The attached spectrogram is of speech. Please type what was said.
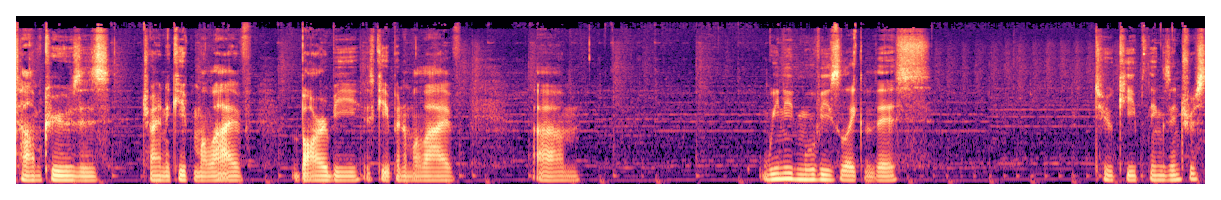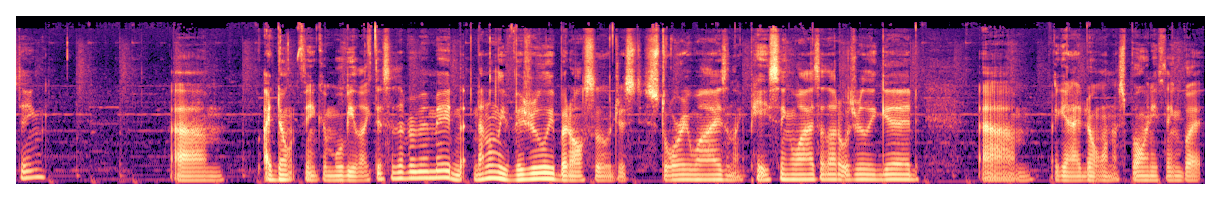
Tom Cruise is trying to keep him alive. Barbie is keeping him alive. Um, we need movies like this to keep things interesting. Um, I don't think a movie like this has ever been made, not only visually, but also just story wise and like pacing wise. I thought it was really good. Um, again, I don't want to spoil anything, but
